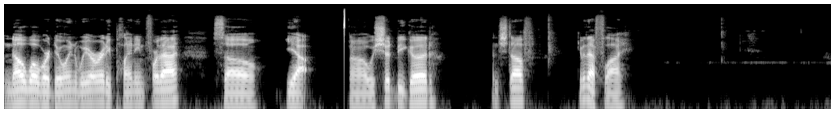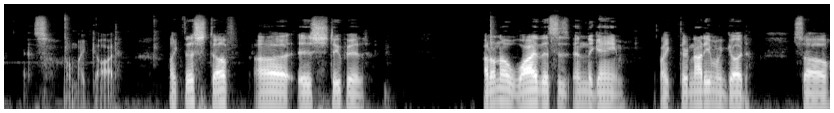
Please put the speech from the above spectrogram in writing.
know what we're doing. We're already planning for that. So yeah, uh, we should be good and stuff. Give me that fly. Yes. Oh my god. Like this stuff uh is stupid. I don't know why this is in the game. Like they're not even good. So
